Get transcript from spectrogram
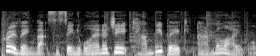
proving that sustainable energy can be big and reliable.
